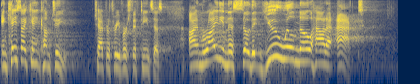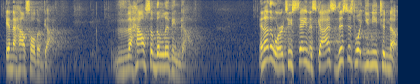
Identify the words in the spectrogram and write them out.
in case I can't come to you, chapter three, verse fifteen says, I'm writing this so that you will know how to act in the household of God, the house of the living God. In other words, he's saying this, guys, this is what you need to know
